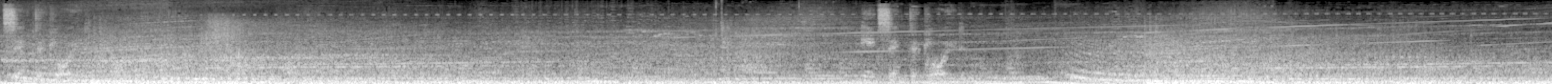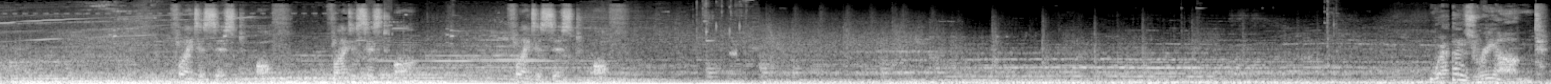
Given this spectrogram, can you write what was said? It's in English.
heat sink deployed. Heat sink deployed. Flight assist off. Flight assist on. Flight assist off. Weapons rearmed.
